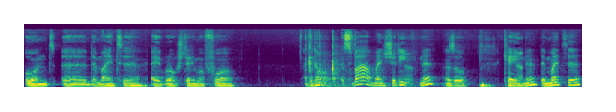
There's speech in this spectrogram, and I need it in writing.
Und äh, der meinte, ey Bro, stell dir mal vor, genau, es war mein Sherik, ne? Also Kay, ne? Der meinte,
